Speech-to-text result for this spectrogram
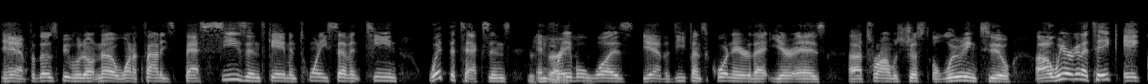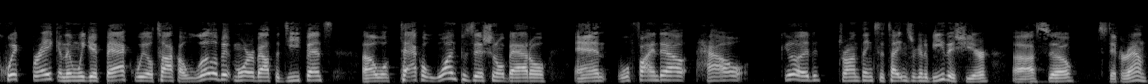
Yeah, for those people who don't know, one of Clowney's best seasons came in 2017 with the Texans, Precisely. and Vrabel was, yeah, the defensive coordinator that year, as uh, Turron was just alluding to. Uh, we are going to take a quick break, and then we get back. We'll talk a little bit more about the defense. Uh, we'll tackle one positional battle, and we'll find out how good Turron thinks the Titans are going to be this year. Uh, so stick around.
